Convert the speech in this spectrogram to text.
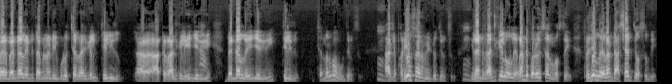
బెంగాల్ అంటే తమిళనాడు ఇప్పుడు వచ్చారు రాజకీయాలకు తెలీదు. అక్కడ రాజకీయాలు ఏం జరిగినాయి? బెంగాల్లో ఏం జరిగినాయి? తెలీదు. చంద్రబాబుకు తెలుసు. వాటి పర్యవసానం ఏంటో తెలుసు. ఇలాంటి రాజకీయాల వల్ల ఎలాంటి పర్యవసానాలు వస్తాయి? ప్రజల్లో ఎలాంటి అశాంతి వస్తుంది?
